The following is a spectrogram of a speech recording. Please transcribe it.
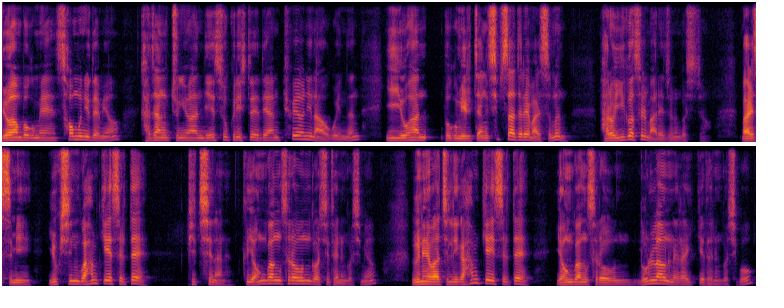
요한복음의 서문이 되며 가장 중요한 예수 그리스도에 대한 표현이 나오고 있는 이 요한복음 1장 14절의 말씀은 바로 이것을 말해주는 것이죠. 말씀이 육신과 함께 했을 때 빛이 나는 그 영광스러운 것이 되는 것이며 은혜와 진리가 함께 있을 때 영광스러운 놀라운 은혜가 있게 되는 것이고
